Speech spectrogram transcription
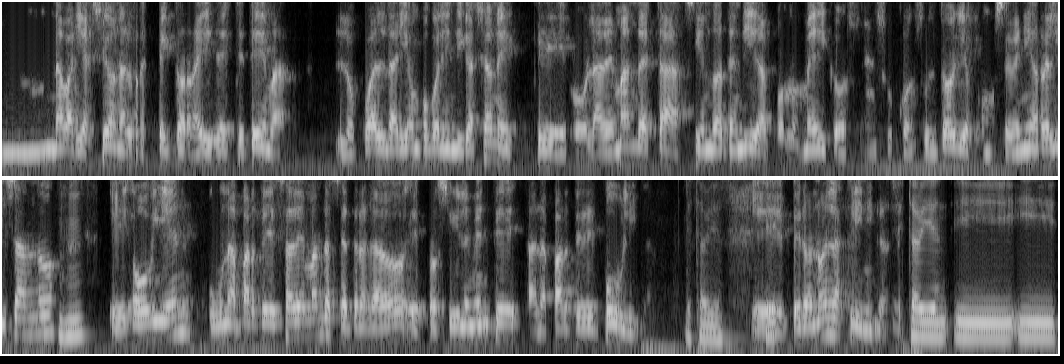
una variación al respecto a raíz de este tema lo cual daría un poco la indicación es que o la demanda está siendo atendida por los médicos en sus consultorios como se venía realizando, eh, o bien una parte de esa demanda se ha trasladado eh, posiblemente a la parte de pública. Está bien. Eh, pero no en las clínicas. Está bien. y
